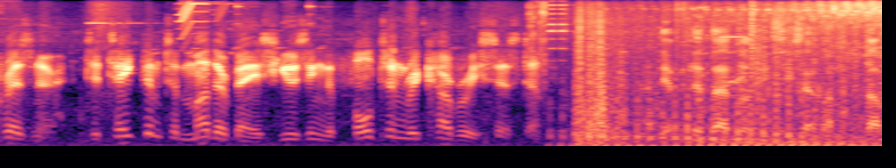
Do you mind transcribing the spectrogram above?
prisoner to take them to Mother Base using the Fulton recovery system. Mä en tiedä miten tää toimii sisällä, mutta...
